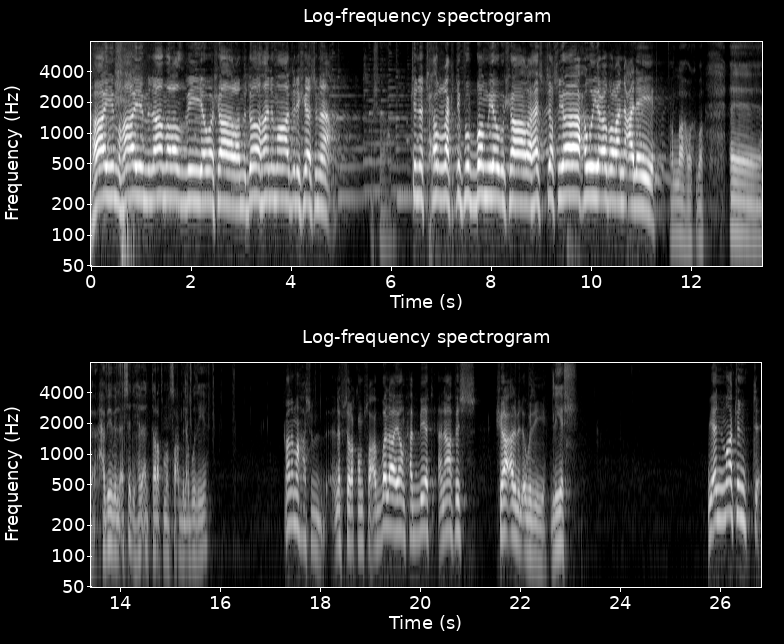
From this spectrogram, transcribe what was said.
هايم هايم لا مرض بي وشارة مدوهن ما أدري شو اسمع كنت حركت في بمية وشارة هسه صياح ويعبرن عليه. الله أكبر. أه حبيبي الاسدي هل أنت رقم صعب بالأبوذية؟ أنا ما حسب نفسي رقم صعب ولا يوم حبيت أنافس شاعر بالأبوذية. ليش؟ لأن ما كنت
